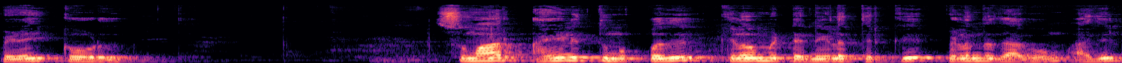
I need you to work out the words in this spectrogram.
பிழைக்கோடு சுமார் ஐநூற்று முப்பது கிலோமீட்டர் நீளத்திற்கு பிளந்ததாகவும் அதில்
